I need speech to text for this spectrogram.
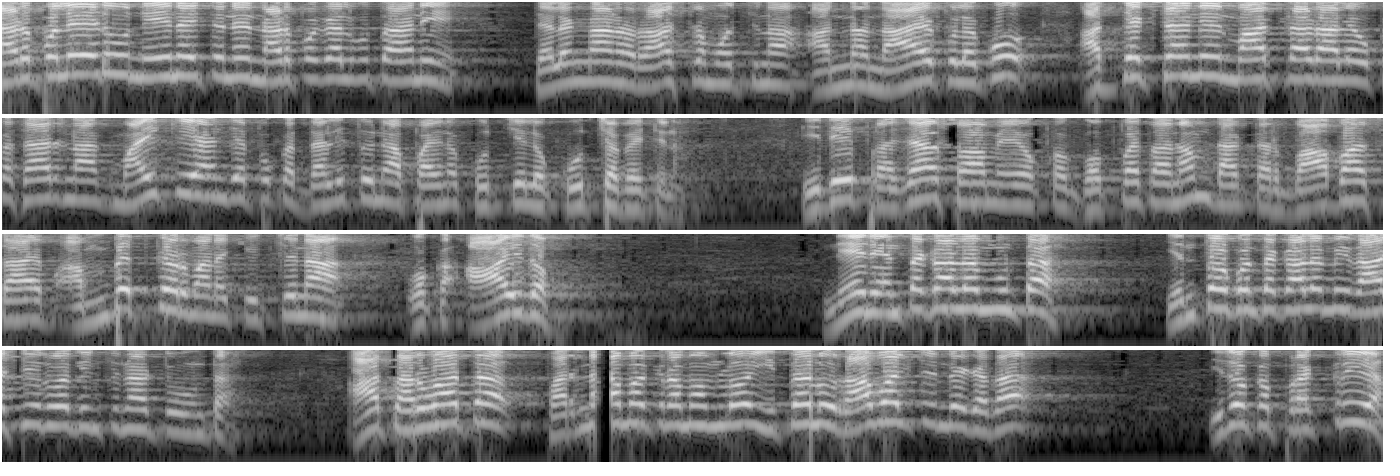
నడపలేడు నేనైతే నేను నడపగలుగుతా అని తెలంగాణ రాష్ట్రం వచ్చిన అన్న నాయకులకు అధ్యక్ష నేను మాట్లాడాలి ఒకసారి నాకు మైకి అని చెప్పి ఒక దళితుని ఆ పైన కుర్చీలో కూర్చోబెట్టిన. ఇది ప్రజాస్వామ్య యొక్క గొప్పతనం. డాక్టర్ బాబాసాహెబ్ అంబేద్కర్ మనకిచ్చిన ఒక ఆయుధం. నేను ఎంతకాలం ఉంటా? ఎంతో కొంతకాలం మీరు ఆశీర్వదించినట్టు ఉంటా. ఆ తర్వాత పరిణామ క్రమంలో ఇతరులు రావాల్సిందే కదా? ఇదొక ప్రక్రియ.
